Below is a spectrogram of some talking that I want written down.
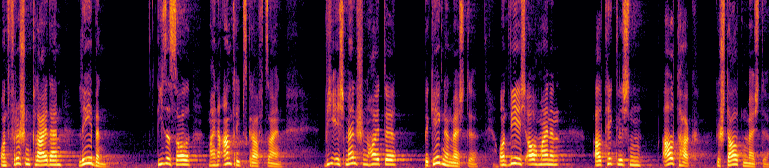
und frischen Kleidern leben. Dieses soll meine Antriebskraft sein, wie ich Menschen heute begegnen möchte und wie ich auch meinen alltäglichen Alltag gestalten möchte.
